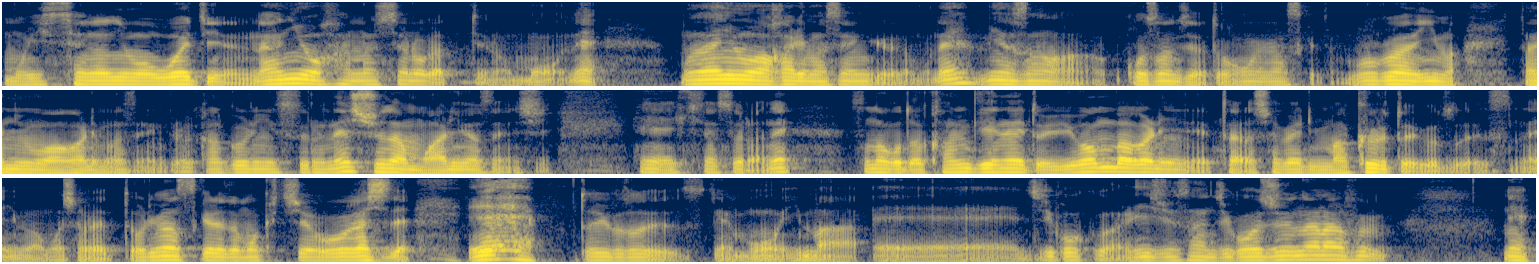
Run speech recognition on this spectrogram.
もう一切何も覚えていない。何を話したのかっていうのはもうね、もう何も分かりませんけれどもね、皆さんはご存知だと思いますけど、僕は今何も分かりませんから、確認するね、手段もありませんし、えー、ひたすらね、そんなことは関係ないと言わんばかりに寝、たら喋りまくるということでですね、今も喋っておりますけれども、口を動かして、ええー、ということでですね、もう今、えー、時刻は23時57分。ね、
